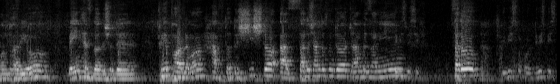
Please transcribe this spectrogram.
اونتاریو به این حزب داده شده. توی پارلمان 76 تا از 100 چند تا اونجا جمع بزنیم؟ 220 100 220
